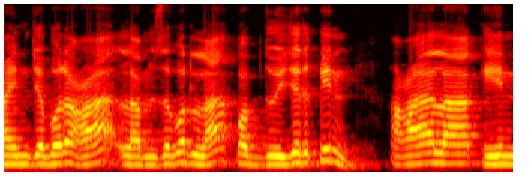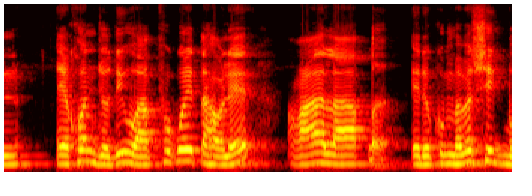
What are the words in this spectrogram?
আইন জবর আ, লাম জবর লা কব দুই জের কিন আলা কিন। এখন যদি ওয়াকফ করি তাহলে আলাক এরকমভাবে শিখব।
